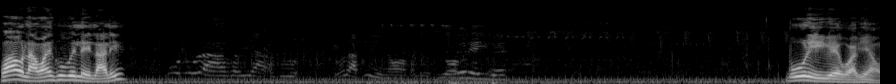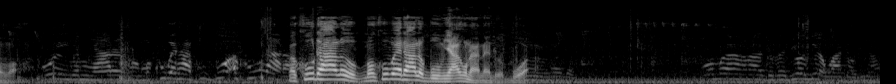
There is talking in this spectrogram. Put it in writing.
အာဟိုမှာခရမ်းကင်းပါရှင်လာခဲ့မဖွားအဖွားဝိုင်းခုပေးလေဖွားဝိုင်းခုပေးလေဖွားကိုလာဝိုင်းခုပေးလေလာလေတို့လာဆိုရအခုတို့လာပြင်တော့ပြောနေပြီပိုးတွေရွယ်ဟွာဖြစ်အောင်ပေါ့ဘိုးကြီးပဲများတယ်မခုပဲထားခုဘိုးအခုလာမခုထားလို့မခုပဲထားလို့ပုံများကုန်တာနဲ့တို့ပိုးကဘိုးမလာတော့ပြောပြသွားတော့ဒီတော့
